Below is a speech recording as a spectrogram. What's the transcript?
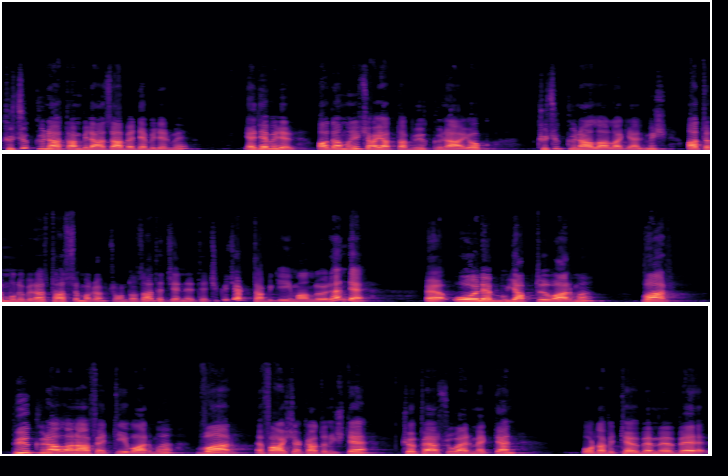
Küçük günahtan bile azap edebilir mi? Edebilir. Adamın hiç hayatta büyük günah yok. Küçük günahlarla gelmiş. Atın bunu biraz tatsın bakalım. Sonunda zaten cennete çıkacak tabii ki imanlı ölen de. E, öyle yaptığı var mı? Var. Büyük günahlarını affettiği var mı? Var. E fahişe kadın işte köpeğe su vermekten orada bir tevbe mevbe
